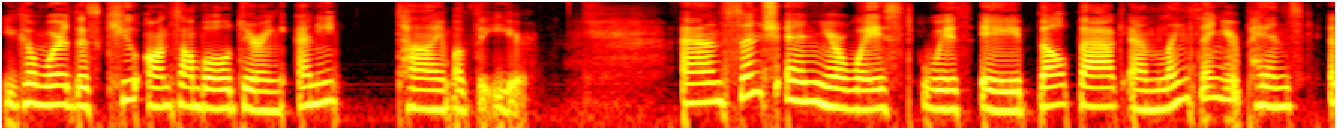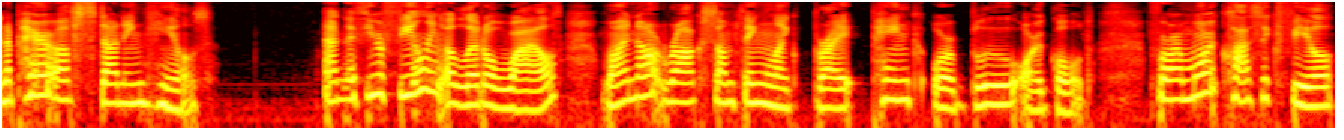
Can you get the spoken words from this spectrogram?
you can wear this cute ensemble during any time of the year. And cinch in your waist with a belt bag and lengthen your pins in a pair of stunning heels. And if you're feeling a little wild, why not rock something like bright pink or blue or gold? For a more classic feel,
